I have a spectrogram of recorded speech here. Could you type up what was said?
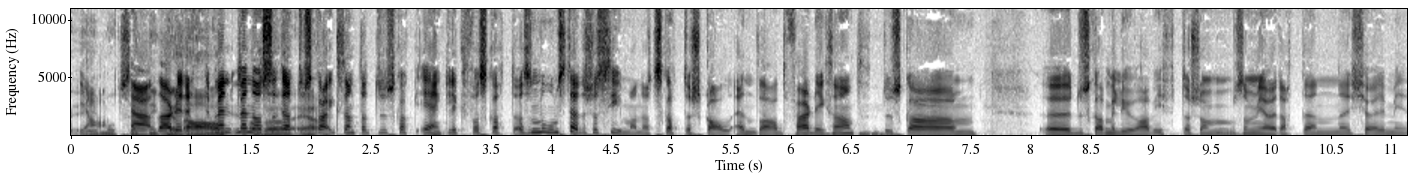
ja, i motsetning ja, til et annet. Men, men også altså, det at du, skal, sant, at du skal egentlig ikke få skatt altså Noen steder så sier man jo at skatter skal endre atferd. Mm. Du skal Eh, du skal ha miljøavgifter som, som gjør at den kjører, min,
